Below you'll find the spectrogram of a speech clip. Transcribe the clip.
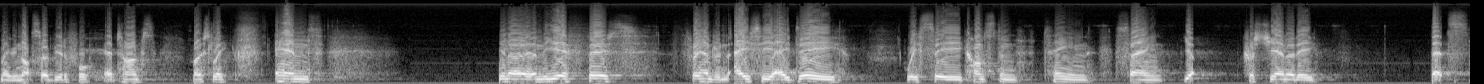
maybe not so beautiful at times, mostly. And, you know, in the year 380 AD, we see Constantine saying, yep, Christianity, that's,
